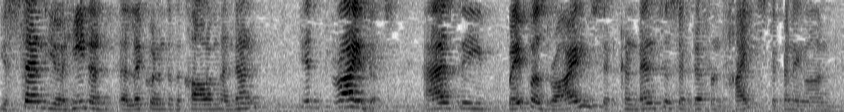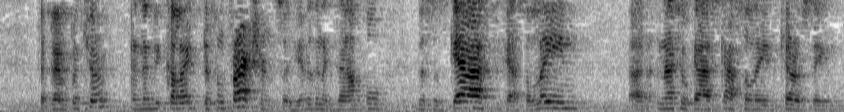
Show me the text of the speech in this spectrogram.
You send your heated uh, liquid into the column, and then it rises. As the vapors rise, it condenses at different heights depending on the temperature, and then we collect different fractions. So here is an example. This is gas, gasoline, uh, natural gas, gasoline, kerosene,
